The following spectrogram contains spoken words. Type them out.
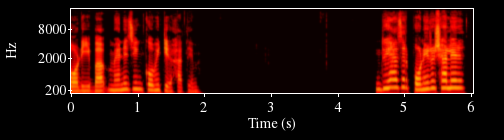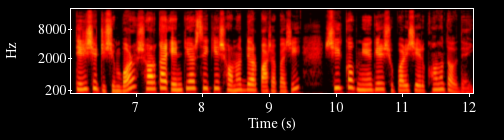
বডি বা ম্যানেজিং কমিটির হাতে। দুই হাজার পনেরো সালের তিরিশে ডিসেম্বর সরকার এনটিআরসিকে সনদ দেওয়ার পাশাপাশি শিক্ষক নিয়োগের সুপারিশের ক্ষমতাও দেয়।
